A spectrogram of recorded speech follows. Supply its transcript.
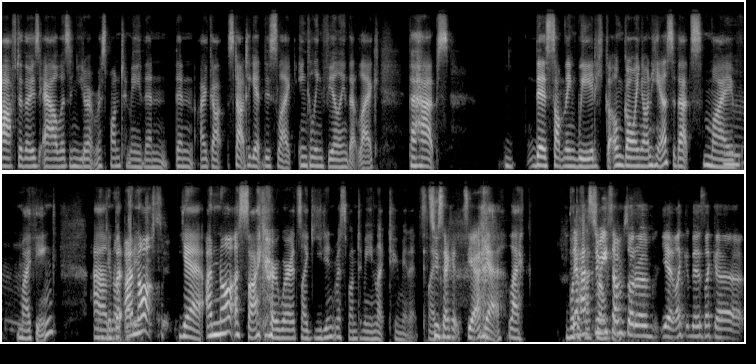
after those hours and you don't respond to me, then then I got start to get this like inkling feeling that like perhaps there's something weird go- going on here. So that's my Mm. my thing. Um, but I'm not. interested. Yeah, I'm not a psycho where it's like you didn't respond to me in like two minutes. Like, Two seconds, yeah. yeah, like what there the has to be some you? sort of yeah, like there's like a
